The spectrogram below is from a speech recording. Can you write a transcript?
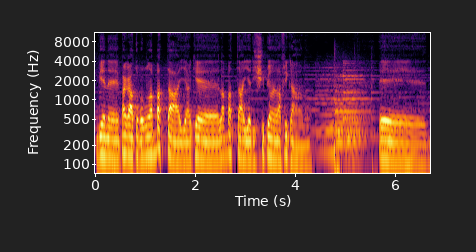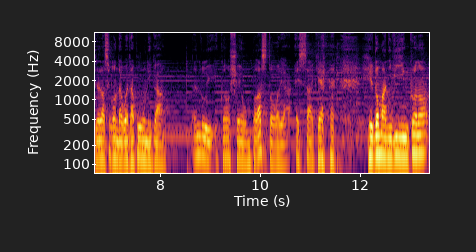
viene pagato per una battaglia che è la battaglia di Scipione l'Africano della seconda guerra punica lui conosce un po' la storia e sa che i romani vincono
